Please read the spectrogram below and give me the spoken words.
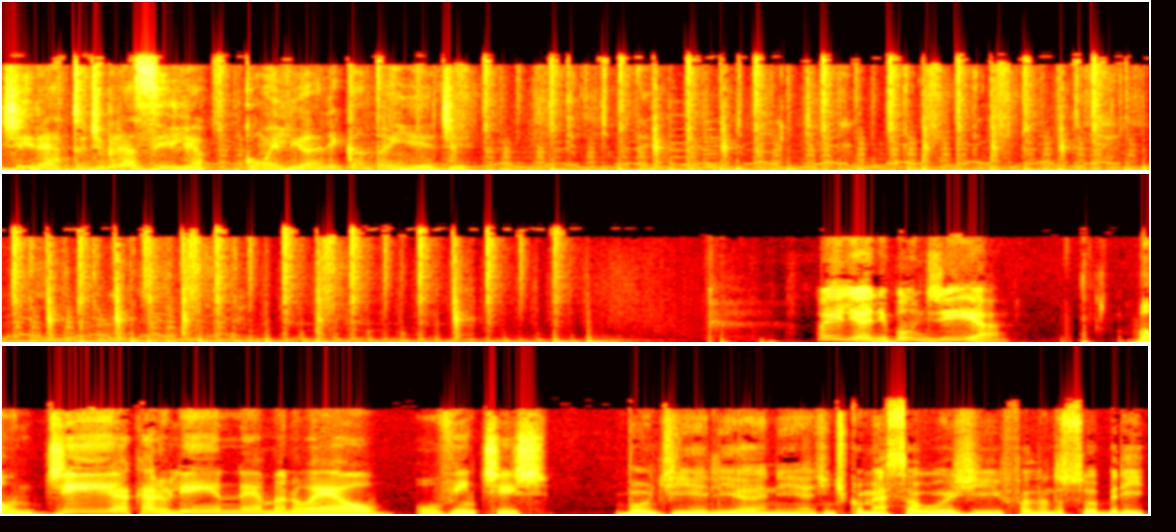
Direto de Brasília, com Eliane Cantanhede. Oi, Eliane, bom dia. Bom dia, Carolina, Manuel, ouvintes. Bom dia, Eliane. A gente começa hoje falando sobre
